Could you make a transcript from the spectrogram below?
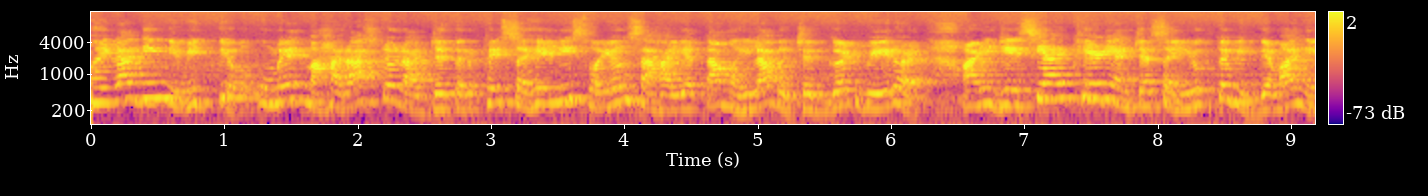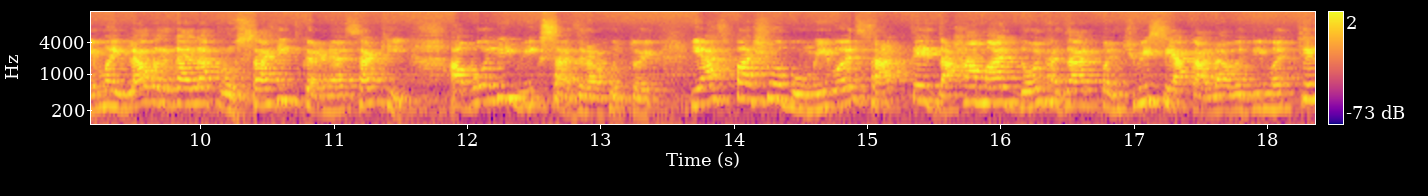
महिला दिन निमित्त उमेद महाराष्ट्र राज्यतर्फे सहेली स्वयंसहाय्यता महिला बचत गट वेरळ आणि जेसीआय खेड यांच्या संयुक्त विद्यमाने महिला वर्गाला प्रोत्साहित करण्यासाठी अबोली वीक साजरा होतोय. याच पार्श्वभूमीवर सात ते दहा मार्च दोन हजार पंचवीस या कालावधीमध्ये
